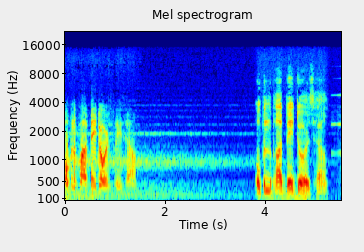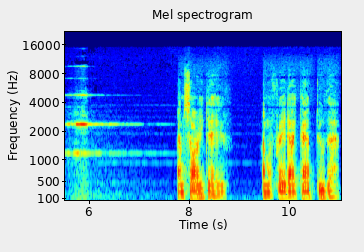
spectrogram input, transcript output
Open the pod bay doors, please, Hal. Open the pod bay doors, Hal. I'm sorry, Dave. I'm afraid I can't do that.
